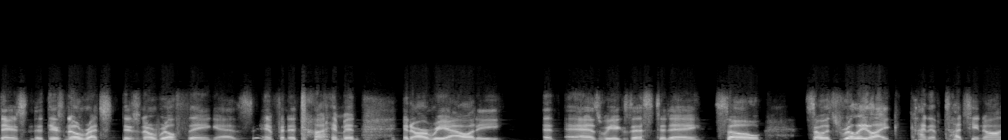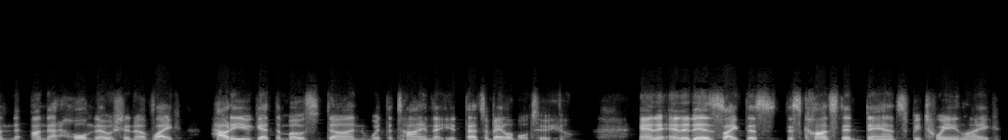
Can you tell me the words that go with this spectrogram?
there's there's no there's no real thing as infinite time in in our reality as we exist today. So so it's really like kind of touching on on that whole notion of like how do you get the most done with the time that you, that's available to you and it, and it is like this this constant dance between like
